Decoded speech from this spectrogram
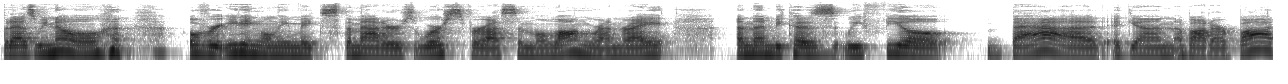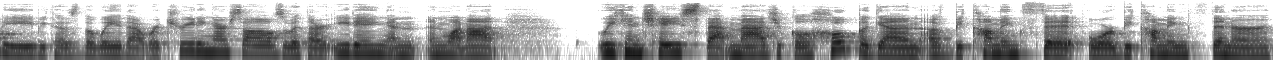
But as we know, overeating only makes the matters worse for us in the long run, right? And then because we feel bad again about our body because the way that we're treating ourselves with our eating and, and whatnot, we can chase that magical hope again of becoming fit or becoming thinner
